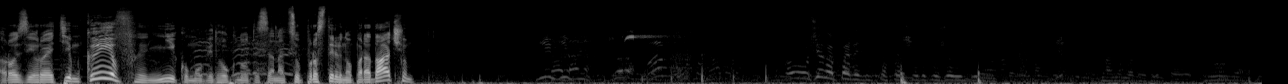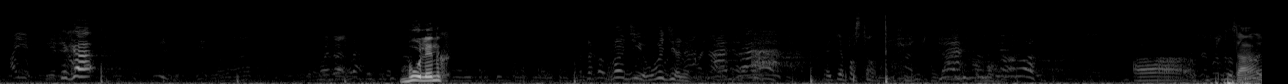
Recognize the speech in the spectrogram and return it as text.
розігрує Тім Київ. Нікому відгукнутися на цю прострільну передачу. Ну, вообще на память поставь, что такое же убил. Тихо. Булінг. Так, Войди, Олег. Я тебя поставлю. Да.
